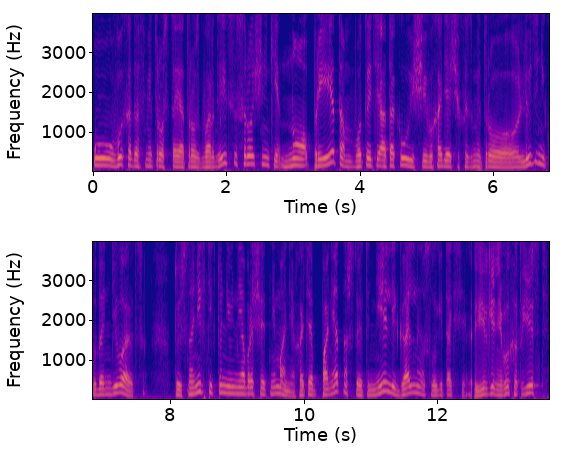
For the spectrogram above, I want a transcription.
У выходов метро стоят росгвардейцы, срочники, но при этом вот эти атакующие выходящих из метро люди никуда не деваются. То есть на них никто не, не обращает внимания. Хотя понятно, что это нелегально легальные услуги такси. Евгений, выход есть?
